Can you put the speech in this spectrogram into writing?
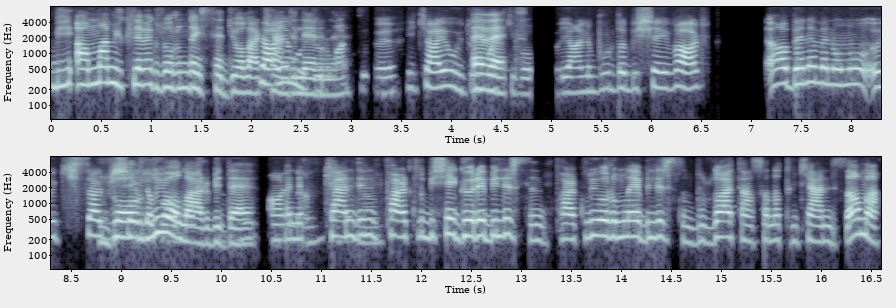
bir anlam yüklemek zorunda hissediyorlar Hikaye kendilerini. uydurmak gibi. Hikaye uydurmak Evet. gibi oluyor. Yani burada bir şey var. Aa, ben hemen onu e, kişisel bir şeyle Zorluyorlar bir de. bağdaştırdım. Hani Aynen, kendin aynen. farklı bir şey görebilirsin, farklı yorumlayabilirsin. Bu zaten sanatın kendisi ama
